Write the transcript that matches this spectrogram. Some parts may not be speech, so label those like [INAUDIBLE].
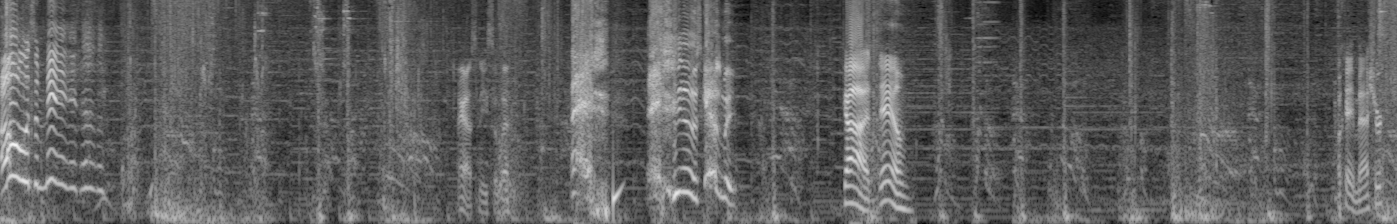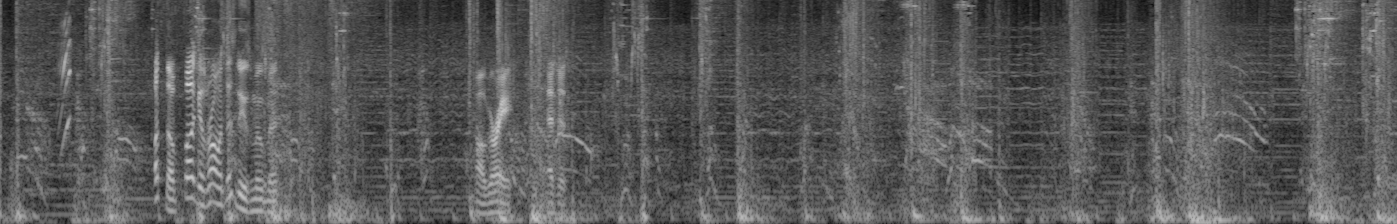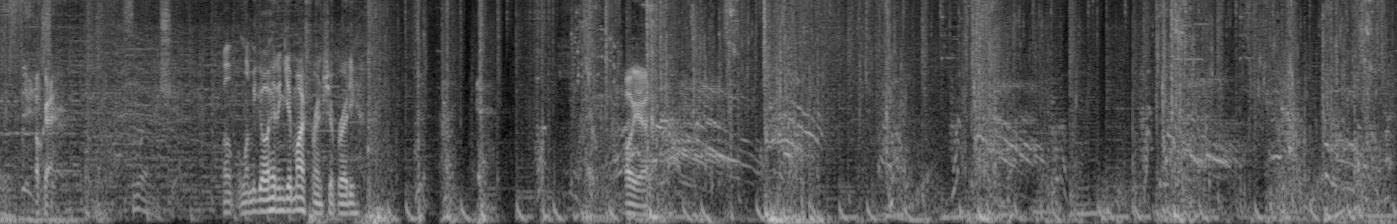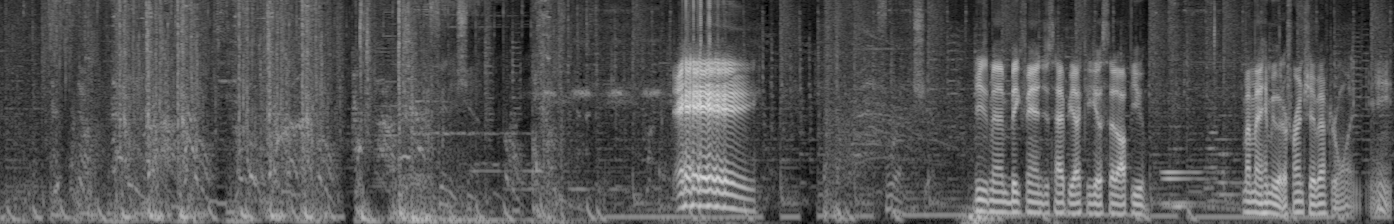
Oh, it's a mid. I gotta sneeze somewhere. [COUGHS] Excuse me. God damn. Okay, Masher. What the fuck is wrong with this dude's movement? Oh, great. That just... Okay. Well, let me go ahead and get my friendship ready. Oh, yeah. Hey! Jeez, man, big fan. Just happy I could get a set off you. My man hit me with a friendship after one game.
